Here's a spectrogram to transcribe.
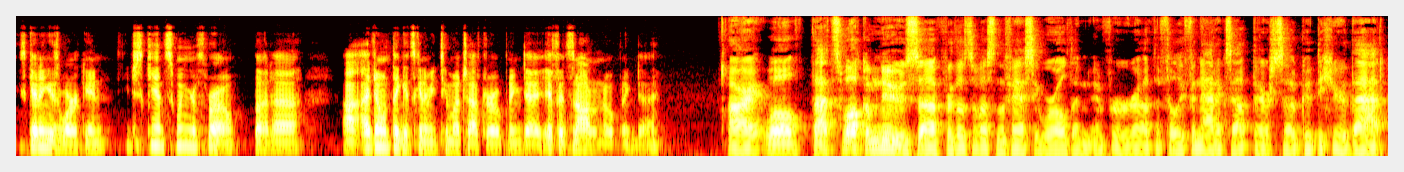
He's getting his work in. He just can't swing or throw. But uh, I don't think it's going to be too much after opening day if it's not an opening day. All right. Well, that's welcome news uh, for those of us in the fantasy world and, and for uh, the Philly fanatics out there. So good to hear that.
